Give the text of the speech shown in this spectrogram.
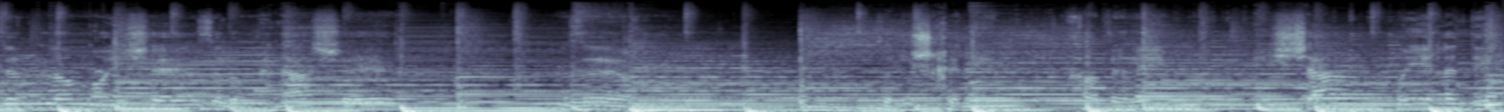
זה לא מוישה, זה לא מנשה, זהו. זה לא שכנים, חברים, אישה או ילדים,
